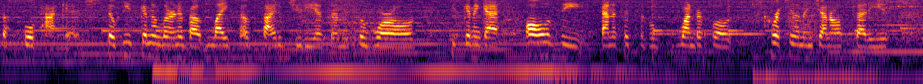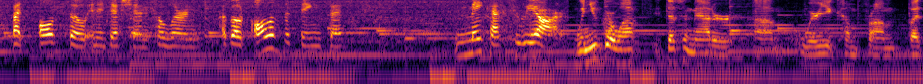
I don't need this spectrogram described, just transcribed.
the whole package. So he's going to learn about life outside of Judaism, the world. He's going to get all of the benefits of a wonderful curriculum in general studies, but also in addition, he'll learn about all of the things that make us who we are. When you grow up, it doesn't matter um, where you come from, but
